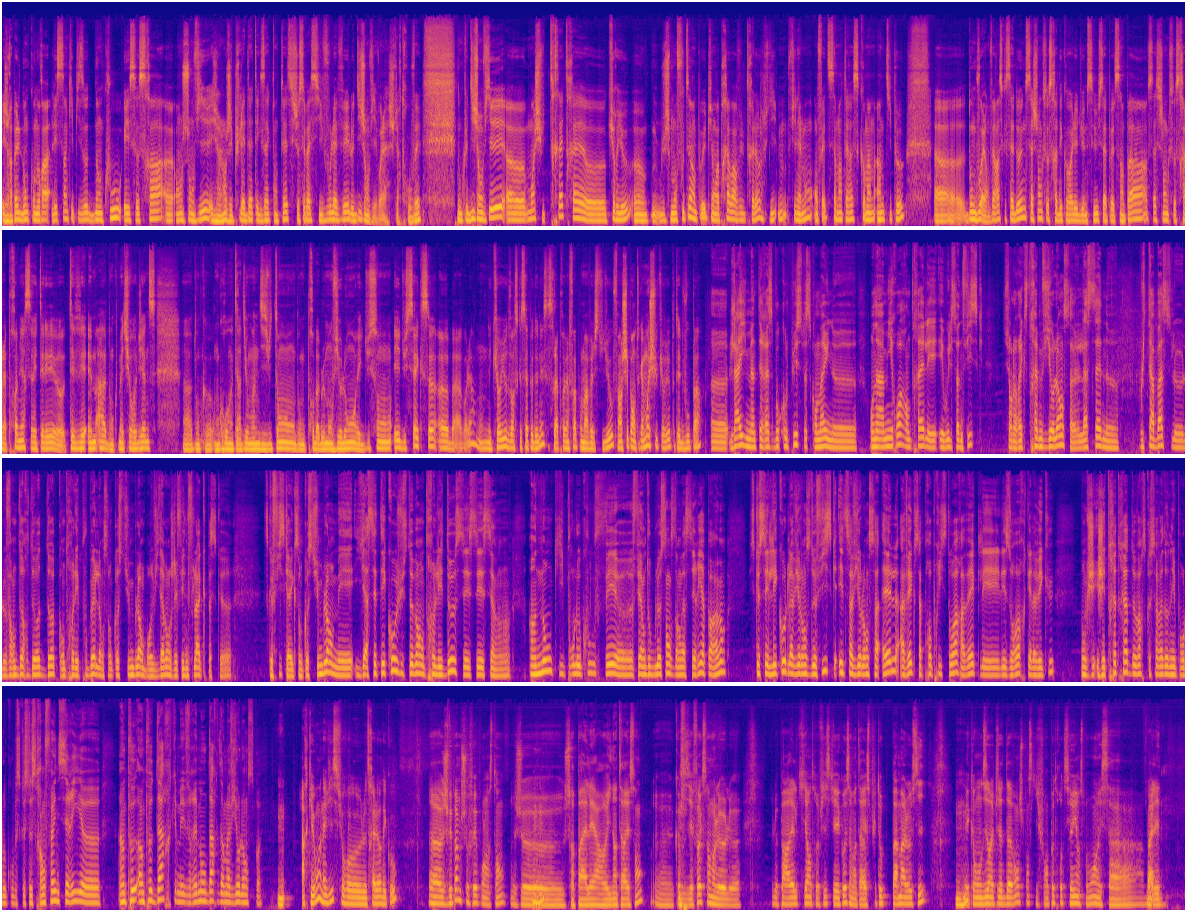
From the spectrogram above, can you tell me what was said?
Et je rappelle donc qu'on aura les cinq épisodes d'un coup et ce sera euh, en janvier. Et j'ai plus la date exacte en tête. Je sais pas si vous l'avez le 10 janvier. Voilà, je l'ai retrouvé. Donc le 10 janvier, euh, moi je suis très très euh, curieux. Euh, je m'en foutais un peu et puis après avoir vu le trailer, je me suis dit hm, finalement en fait ça m'intéresse quand même un petit peu. Donc voilà, on verra ce que ça donne, sachant que ce sera décorrélé du MCU, ça peut être sympa, sachant que ce sera la première série télé TVMA, donc Mature Audience, donc en gros interdit au moins de 18 ans, donc probablement violent avec du son et du sexe. bah voilà, on est curieux de voir ce que ça peut donner. Ça sera la première fois pour Marvel Studios. Enfin je sais pas, en tout cas moi je suis curieux, peut-être vous pas. là il m'intéresse beaucoup le plus parce qu'on a une, on a un miroir entre elle et, Wilson Fisk sur leur extrême violence. La scène où il tabasse le, vendeur de hot dog contre les poubelles dans son costume blanc. Bon, évidemment, j'ai fait une flaque parce que parce que Fisk avec son costume blanc, mais il y a cet écho justement entre les deux. C'est c'est c'est un un nom qui pour le coup fait euh, fait un double sens dans la série apparemment, puisque c'est l'écho de la violence de Fisk et de sa violence à elle, avec sa propre histoire, avec les les horreurs qu'elle a vécues. Donc j'ai très très hâte de voir ce que ça va donner pour le coup, parce que ce sera enfin une série euh, un peu un peu dark, mais vraiment dark dans la violence quoi. Mm. Archéon, un avis sur euh, le trailer d'Echo? Euh, je vais pas me chauffer pour l'instant. Je ne -hmm. pas à l'air inintéressant. Euh, comme disait Fox, hein, moi, le, le, le parallèle qu'il y a entre Fisk et Echo, ça m'intéresse plutôt pas mal aussi. -hmm. Mais comme on dit dans l'épisode d'avant, je pense qu'il faut un peu trop de séries en ce moment et ça. Bah, les...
